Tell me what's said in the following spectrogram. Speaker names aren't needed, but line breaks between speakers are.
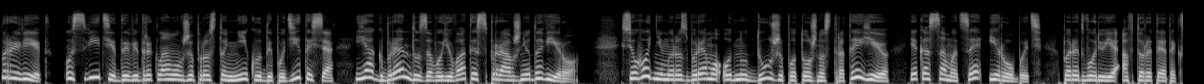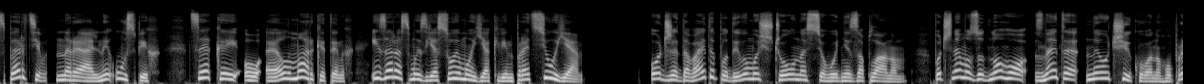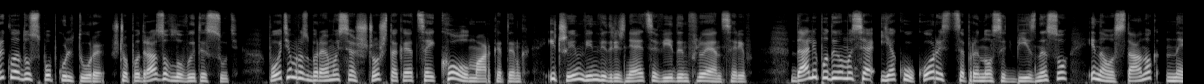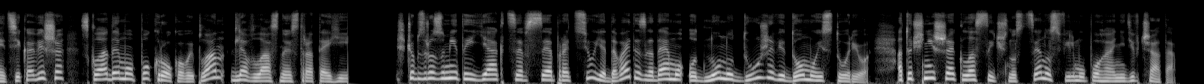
Привіт! У світі, де від реклами вже просто нікуди подітися, як бренду завоювати справжню довіру. Сьогодні ми розберемо одну дуже потужну стратегію, яка саме це і робить, перетворює авторитет експертів на реальний успіх. Це KOL-маркетинг, і зараз ми з'ясуємо, як він працює.
Отже, давайте подивимось, що у нас сьогодні за планом. Почнемо з одного, знаєте, неочікуваного прикладу з поп-культури, щоб одразу вловити суть. Потім розберемося, що ж таке цей кол-маркетинг і чим він відрізняється від інфлюенсерів. Далі подивимося, яку користь це приносить бізнесу, і наостанок, найцікавіше, складемо покроковий план для власної стратегії.
Щоб зрозуміти, як це все працює, давайте згадаємо одну ну дуже відому історію, а точніше класичну сцену з фільму Погані дівчата.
